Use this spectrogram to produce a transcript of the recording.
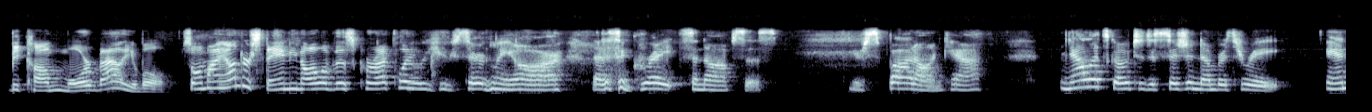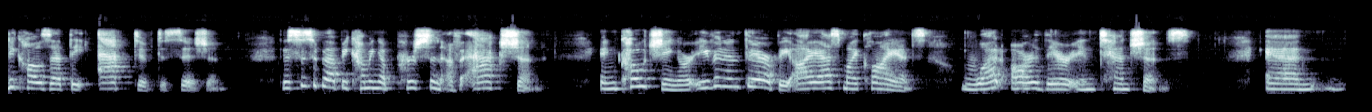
become more valuable. So, am I understanding all of this correctly? Oh, you certainly are. That is a great synopsis. You're spot on, Kath. Now let's go to decision number three. Andy calls that the active decision. This is about becoming a person of action. In coaching or even in therapy, I ask my clients, what are their intentions? And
